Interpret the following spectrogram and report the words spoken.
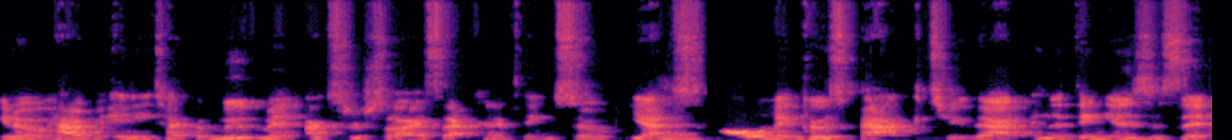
you know have any type of movement exercise that kind of thing? So yes yeah. all of it goes back to that. And the thing is is that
